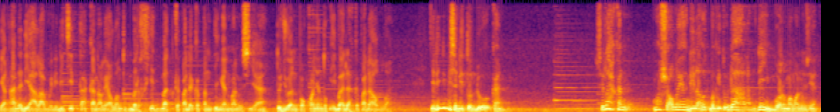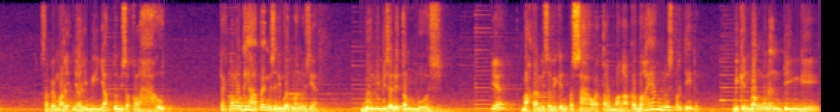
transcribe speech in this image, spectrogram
yang ada di alam ini diciptakan oleh Allah untuk berkhidmat kepada kepentingan manusia. Tujuan pokoknya untuk ibadah kepada Allah. Jadi ini bisa ditundukkan. Silahkan, Masya Allah yang di laut begitu dalam, dibor sama manusia. Sampai nyari minyak tuh bisa ke laut. Teknologi apa yang bisa dibuat manusia? Bumi bisa ditembus. Ya, bahkan bisa bikin pesawat terbang. Gak kebayang dulu seperti itu. Bikin bangunan tinggi,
